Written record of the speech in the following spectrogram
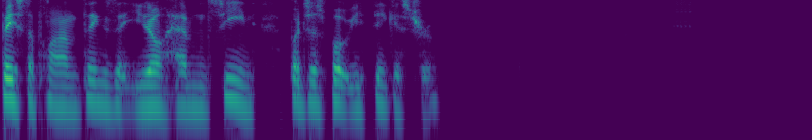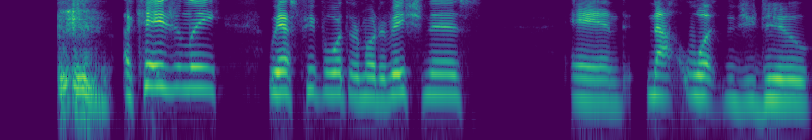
based upon things that you don't haven't seen, but just what you think is true. occasionally we ask people what their motivation is and not what did you do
